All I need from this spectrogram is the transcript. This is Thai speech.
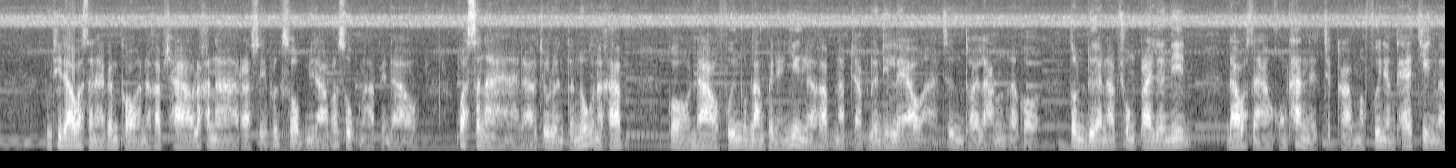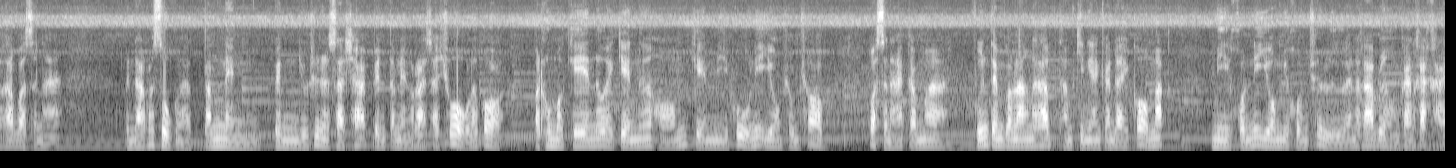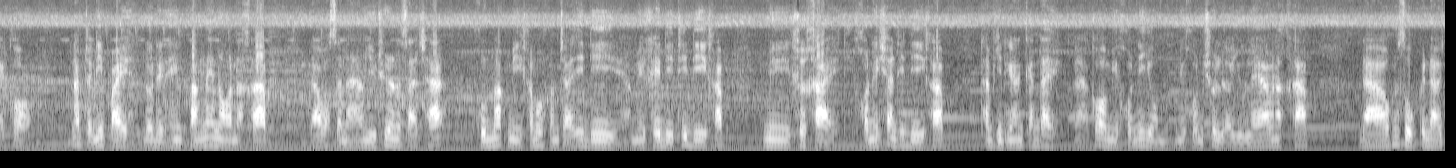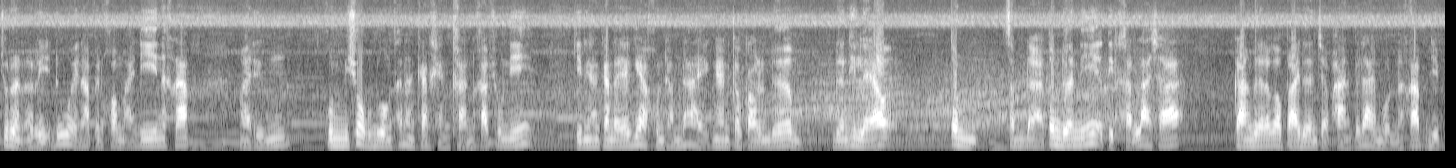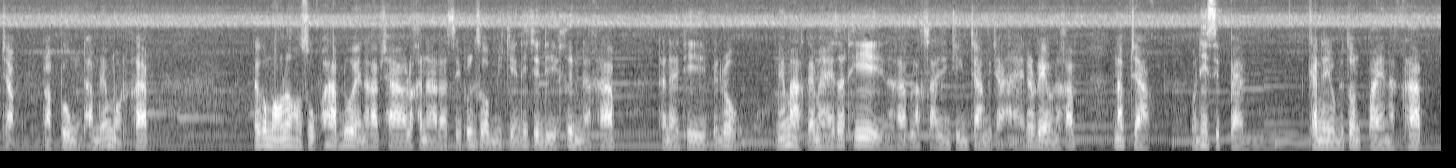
ดูที่ดาววาสนากันก่อนนะครับ ชาวลัคนาราศีพฤษภมีดาวพระศุกร์นะครับเป็นดาววาสนาดาวเจริญตนุนะครับ ก็ดาวฟื้นกำลังเป็นอย่างยิ่งแล้วครับนับจากเดือนที่แล้วอ่าซึ่งถอยหลังแล้วก็ต้นเดือนนะครับช่วงปลายเดือนนี้ ดาววาสนาของท่านเนี่ยจะกลับมาฟื้นอย่างแท้จริงแล้วครับวาสนา เป็นดาวพระศุกร์นะตำแหน่งเป็นอยู่ที่เรือนสาชะเป็นตำแหน่งราชาโชค แล้วก็ปฐุมเกณฑ์ด้วยเกณฑ์เนื้อหอมเกณฑ์มีผู้นิยมชมชอบวาสนากลับมาฟื้นเต็มกำลังนะครับทำกินงานการใดก็มักมีคนนิยมมีคนช่วยเหลือนะครับ เรื่องของการค้าขายก็นับจากนี้ไปโดดเด่นเฮงปังแน่นอนนะครับดาววาสนาอยู่ที่เรือนสาชคุณมักมีคำพูดคำจาที่ดี มีเครดิตที่ดีครับ มีเครือข่ายคอนเนคชันที่ดีครับทำกิจการการใดก็มีคนนิยม มีคนช่วยเหลืออยู่แล้วนะครับ ดาวพฤหัสเป็นดาวจุเรือนอริด้วยนะ เป็นความหมายดีนะครับ หมายถึงคุณมีโชคดวงท่านทางการแข่งขันครับช่วงนี้กิจงานการใดยากๆคุณทำได้ งานเก่าๆเดิมๆเดือนที่แล้ว ต้นสัปดาห์ต้นเดือนนี้ติดขัดล่าช้า กลางเดือนแล้วก็ปลายเดือนจะผ่านไปได้หมดนะครับหยิบจับปรับปรุงทำได้หมดครับ แล้วก็มองเรื่องของสุขภาพด้วยนะครับ ชาวลัคนาราศีพฤษภมีเกณฑ์ที่จะดีขึ้นนะครับท่านใดที่เป็นโรคไม่มากแต่ไม่หายสักทีนะครับรักษาจริงจังจะหายได้เร็วนะครับ นับจากวันที่ 18 กันยายนเป็นต้นไปนะครับ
